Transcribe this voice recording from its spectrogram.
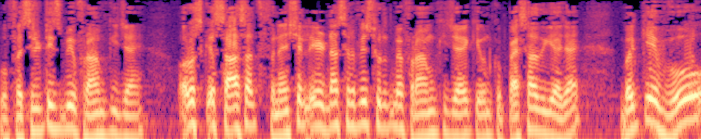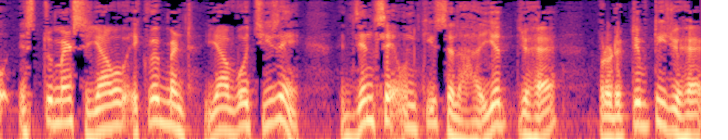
وہ فیسلٹیز بھی فراہم کی جائیں، اور اس کے ساتھ ساتھ فائنینشیل ایڈ نہ صرف اس صورت میں فراہم کی جائے کہ ان کو پیسہ دیا جائے، بلکہ وہ انسٹرومینٹس یا وہ اکوپمنٹ یا وہ چیزیں جن سے ان کی صلاحیت جو ہے پروڈکٹیوٹی جو ہے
